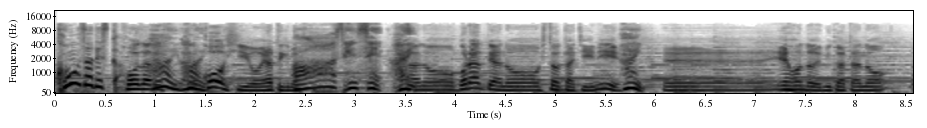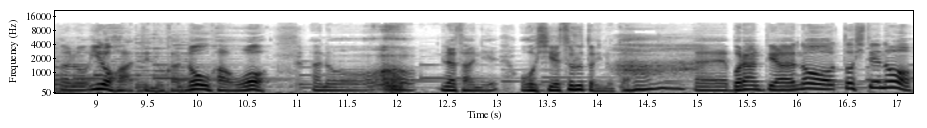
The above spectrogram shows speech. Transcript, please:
講座ですか？講座です。はいはい、講師をやってきました。ああ、先生。はい。あのボランティアの人たちに、はい、えー、絵本の読み方のあのいろはっていうのかノウハウをあの 皆さんにお教えするというのか、えー、ボランティアのとしての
